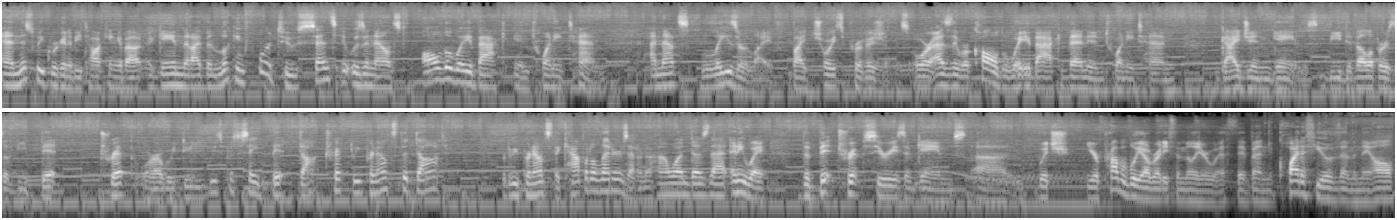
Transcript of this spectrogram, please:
And this week we're going to be talking about a game that I've been looking forward to since it was announced all the way back in 2010 and that's Laserlife by Choice Provisions, or as they were called way back then in 2010, Gaijin Games, the developers of the Bit Trip, or are we, do we supposed to say bit dot trip? Do we pronounce the dot? Or do we pronounce the capital letters? I don't know how one does that. Anyway, the Bit Trip series of games, uh, which you're probably already familiar with. There have been quite a few of them, and they all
